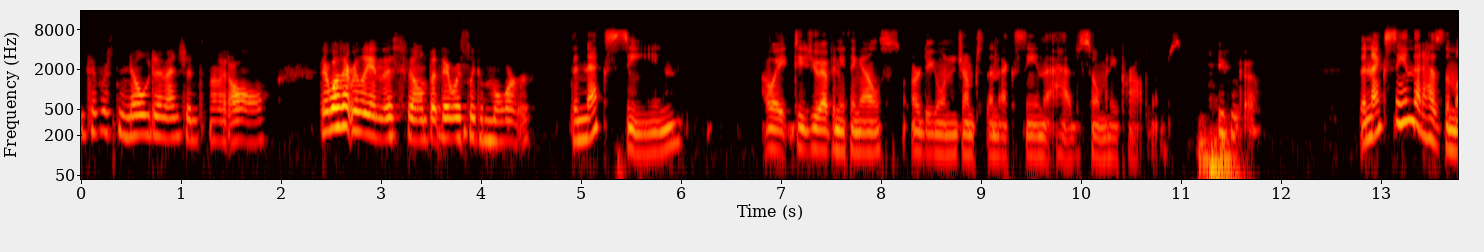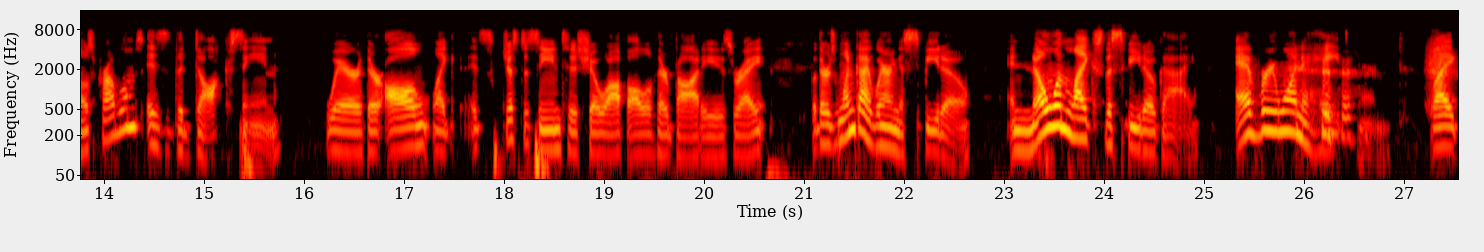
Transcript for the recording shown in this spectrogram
there was no dimension to them at all. There wasn't really in this film, but there was like more. The next scene. Oh wait, did you have anything else, or do you want to jump to the next scene that had so many problems? You can go. The next scene that has the most problems is the dock scene, where they're all like, it's just a scene to show off all of their bodies, right? But there's one guy wearing a Speedo, and no one likes the Speedo guy. Everyone hates him. Like,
